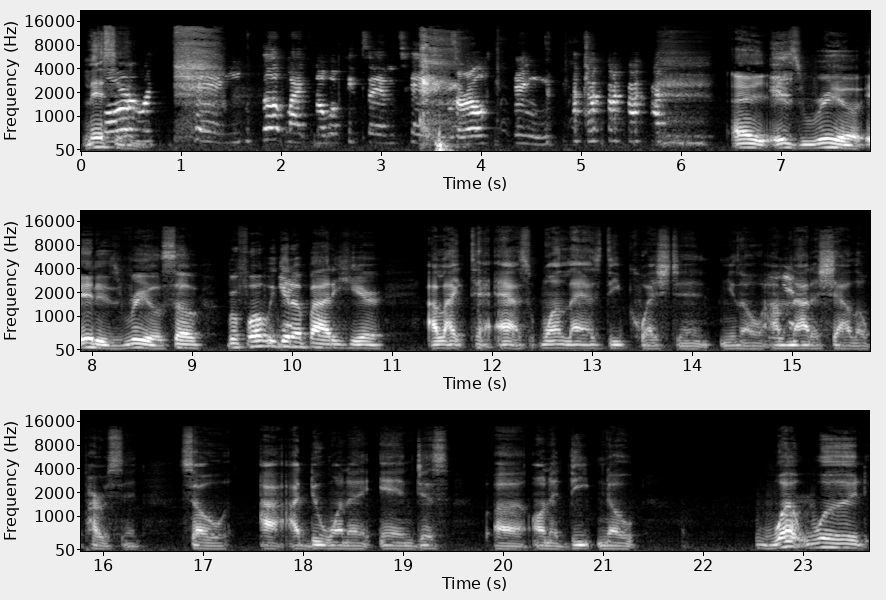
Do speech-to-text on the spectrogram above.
Listen. Look like Pizza and real thing. hey, it's real. It is real. So before we get yeah. up out of here, I like to ask one last deep question. You know, I'm yeah. not a shallow person. So I, I do want to end just uh, on a deep note. What would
